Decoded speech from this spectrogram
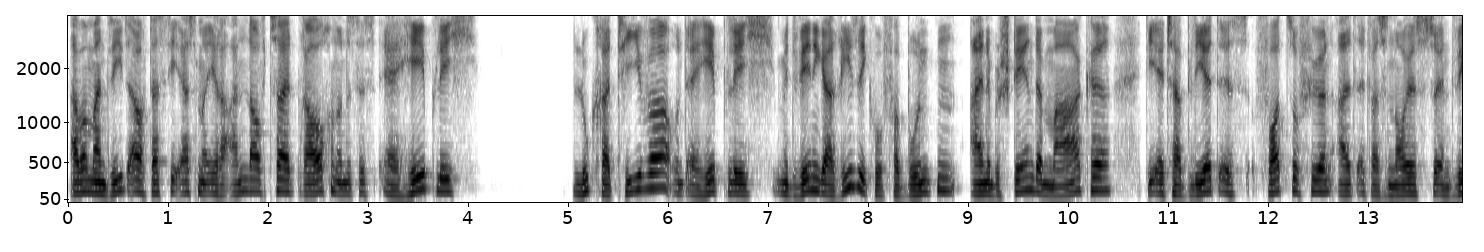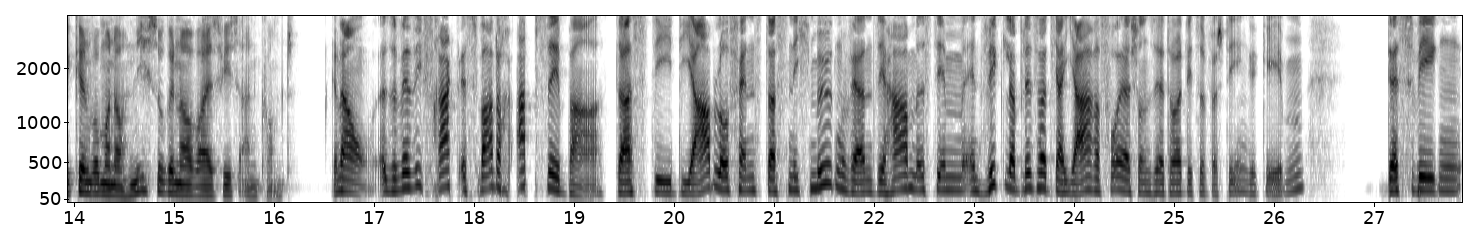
aber man sieht auch, dass die erstmal ihre Anlaufzeit brauchen und es ist erheblich lukrativer und erheblich mit weniger Risiko verbunden, eine bestehende Marke, die etabliert ist, fortzuführen, als etwas Neues zu entwickeln, wo man noch nicht so genau weiß, wie es ankommt. Genau, also wer sich fragt, es war doch absehbar, dass die Diablo-Fans das nicht mögen werden. Sie haben es dem Entwickler Blizzard ja Jahre vorher schon sehr deutlich zu verstehen gegeben. Deswegen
